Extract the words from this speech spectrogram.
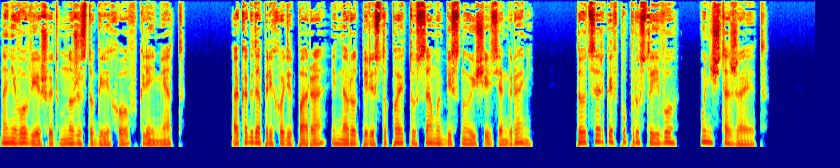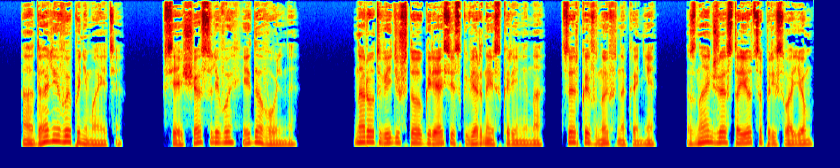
на него вешают множество грехов, клеймят. А когда приходит пора, и народ переступает ту самую беснующуюся грань, то церковь попросту его уничтожает. А далее вы понимаете, все счастливы и довольны. Народ видит, что грязь и скверно искоренена, церковь вновь на коне. Знать же остается при своем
